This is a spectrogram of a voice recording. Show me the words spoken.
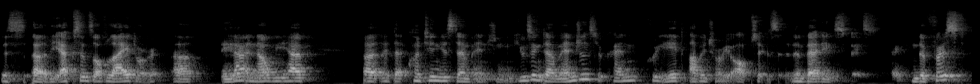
with uh, the absence of light or uh, data. And now we have uh, a continuous dimension. And using dimensions, you can create arbitrary objects in embedding space. And the first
